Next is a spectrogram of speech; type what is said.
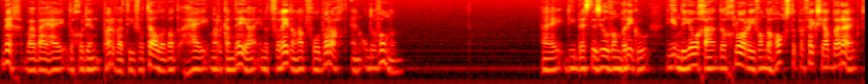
weg, waarbij hij de godin Parvati vertelde wat hij Markandeya in het verleden had volbracht en ondervonden. Hij, die beste ziel van Brigu, die in de yoga de glorie van de hoogste perfectie had bereikt,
